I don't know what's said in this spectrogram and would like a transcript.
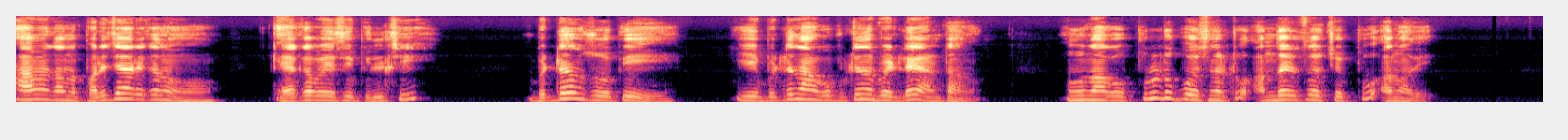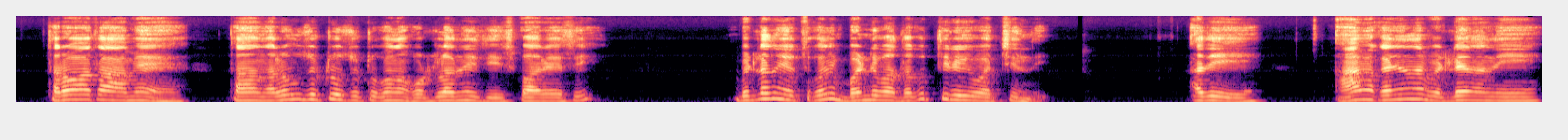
ఆమె తన పరిచారికను కేకవేసి పిలిచి బిడ్డను చూపి ఈ బిడ్డ నాకు పుట్టిన బిడ్డే అంటాను. నువ్వు నాకు పురుడు పోసినట్టు అందరితో చెప్పు అన్నది. తర్వాత ఆమె తన నడుము చుట్టూ చుట్టుకున్న గుడ్లన్నీ తీసిపారేసి బిడ్డను ఎత్తుకొని బండి వద్దకు తిరిగి వచ్చింది. అది ఆమె కనిన బిడ్డేనని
